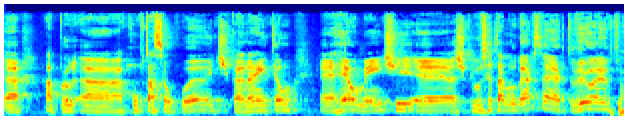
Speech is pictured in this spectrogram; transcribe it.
a, a, a computação quântica, né? Então, é, realmente, é, acho que você está no lugar certo, viu, Ailton?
